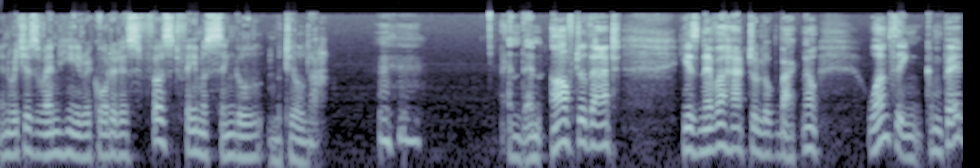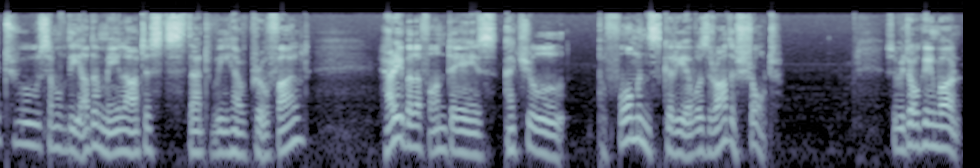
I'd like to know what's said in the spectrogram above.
and which is when he recorded his first famous single, Matilda. And then after that, he has never had to look back. Now, one thing, compared to some of the other male artists that we have profiled, Harry Belafonte's actual performance career was rather short. So we're talking about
